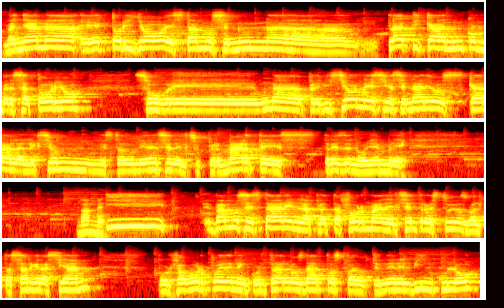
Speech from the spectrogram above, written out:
mañana Héctor y yo estamos en una plática, en un conversatorio sobre una previsiones y escenarios cara a la elección estadounidense del supermartes 3 de noviembre. ¿Dónde? Y vamos a estar en la plataforma del Centro de Estudios Baltasar Gracián. Por favor, pueden encontrar los datos para obtener el vínculo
